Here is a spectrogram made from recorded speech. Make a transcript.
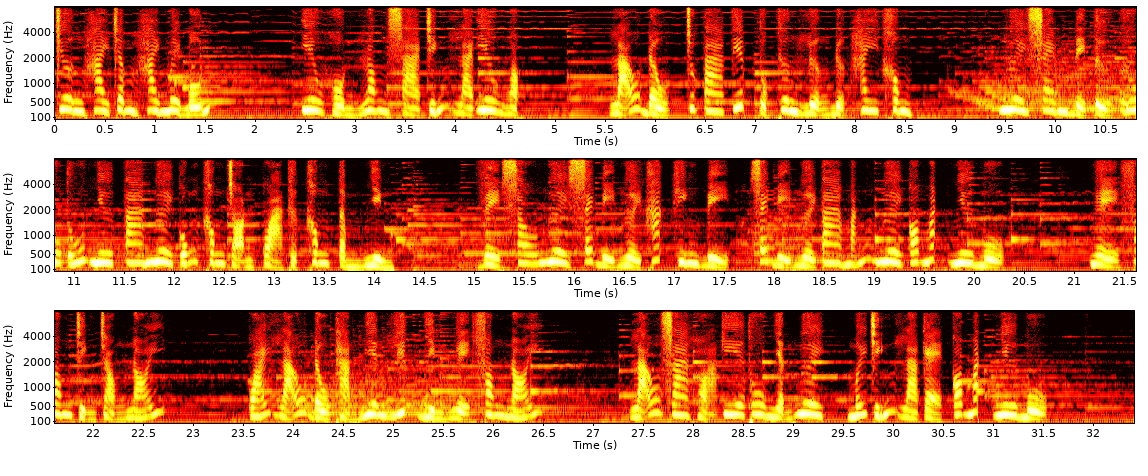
Chương 224 Yêu hồn long xà chính là yêu ngọc. Lão đầu, chúng ta tiếp tục thương lượng được hay không? Ngươi xem đệ tử ưu tú như ta ngươi cũng không chọn quả thực không tầm nhìn. Về sau ngươi sẽ bị người khác khinh bỉ, Sẽ bị người ta mắng ngươi có mắt như mù. Nghệ Phong chỉnh trọng nói. Quái lão đầu thản nhiên liếc nhìn Nghệ Phong nói. Lão gia hỏa kia thu nhận ngươi, mới chính là kẻ có mắt như mù.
